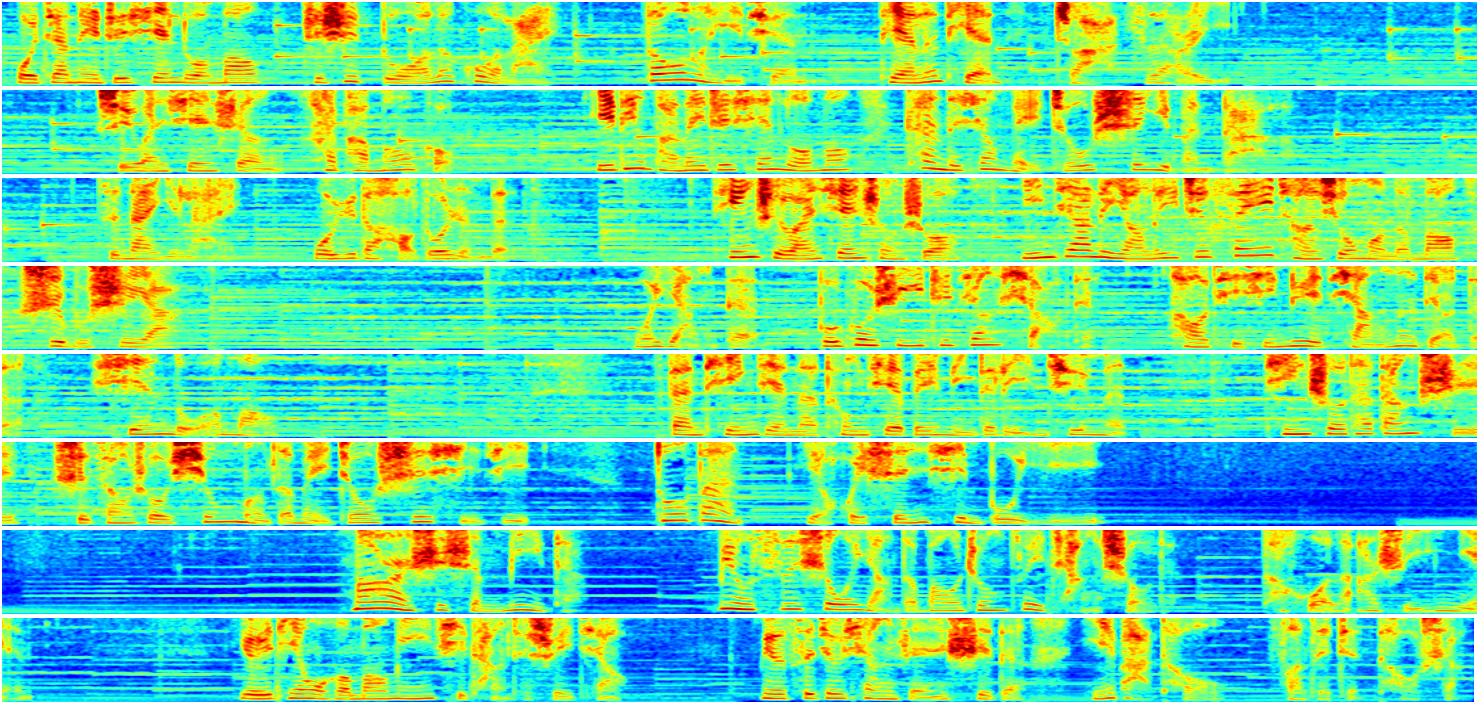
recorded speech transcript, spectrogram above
我将那只暹罗猫只是夺了过来，兜了一圈，舔了舔爪子而已。水湾先生害怕猫狗，一定把那只暹罗猫看得像美洲狮一般大了。自那以来，我遇到好多人问：“听水丸先生说，您家里养了一只非常凶猛的猫，是不是呀？”我养的不过是一只娇小的、好奇心略强了点的暹罗猫，但听见那痛切悲鸣的邻居们，听说他当时是遭受凶猛的美洲狮袭击，多半也会深信不疑。猫儿是神秘的，缪斯是我养的猫中最长寿的，它活了二十一年。有一天，我和猫咪一起躺着睡觉，缪斯就像人似的，也把头放在枕头上。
